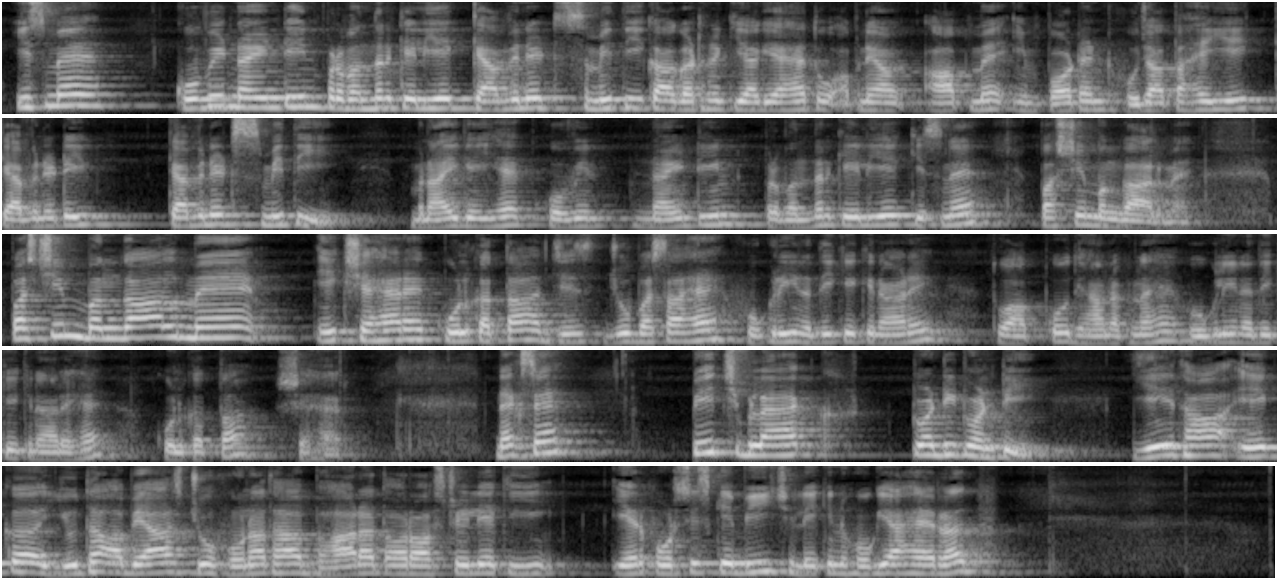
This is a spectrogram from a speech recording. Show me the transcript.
इसमें कोविड नाइन्टीन प्रबंधन के लिए कैबिनेट समिति का गठन किया गया है तो अपने आप में इंपॉर्टेंट हो जाता है ये कैबिनेट कैबिनेट समिति बनाई गई है कोविड नाइन्टीन प्रबंधन के लिए किसने? पश्चिम बंगाल में। पश्चिम बंगाल में एक शहर है कोलकाता, जिस, जो बसा है हुगली नदी के किनारे तो आपको ध्यान रखना है, हुगली नदी के किनारे है कोलकाता शहर। नेक्स्ट है पिच ब्लैक 2020 ये था एक युद्ध अभ्यास जो होना था भारत और ऑस्ट्रेलिया की एयर फोर्सेस के बीच, लेकिन हो गया है रद्द।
